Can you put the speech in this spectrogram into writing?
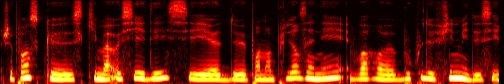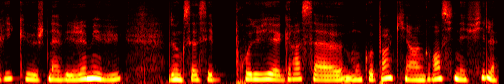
Je pense que ce qui m'a aussi aidé, c'est euh, de, pendant plusieurs années, voir euh, beaucoup de films et de séries que je n'avais jamais vus. Donc ça s'est produit grâce à mon copain qui est un grand cinéphile,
